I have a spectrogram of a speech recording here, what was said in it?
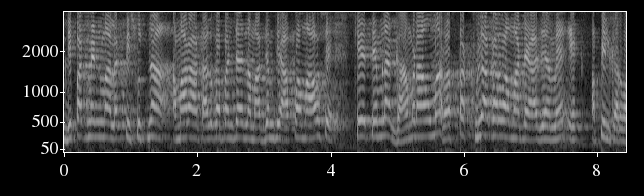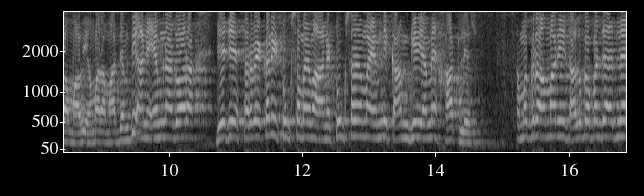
ડિપાર્ટમેન્ટમાં લગતી સૂચના અમારા તાલુકા પંચાયતના માધ્યમથી આપવામાં આવશે કે તેમના ગામડાઓમાં રસ્તા ખુલ્લા કરવા માટે આજે અમે એક અપીલ કરવામાં આવી અમારા માધ્યમથી અને એમના દ્વારા જે જે સર્વે કરી ટૂંક સમયમાં અને ટૂંક સમયમાં એમની કામગીરી અમે હાથ લેશું. સમગ્ર અમારી તાલુકા પંચાયતને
